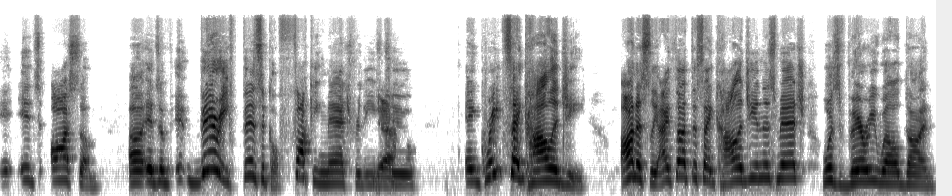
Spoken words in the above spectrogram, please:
it- it's awesome. Uh, it's a it- very physical fucking match for these Yeah. two, and great psychology honestly, I thought the psychology in this match was very well done.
